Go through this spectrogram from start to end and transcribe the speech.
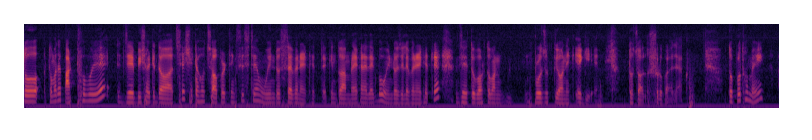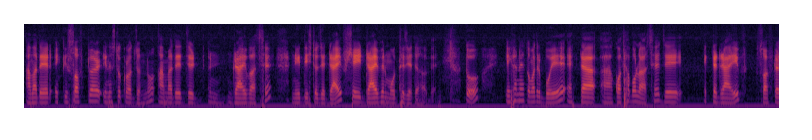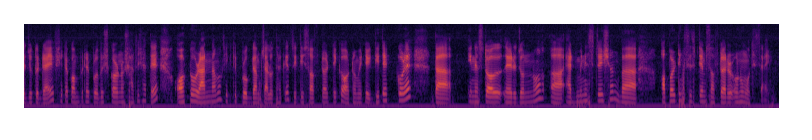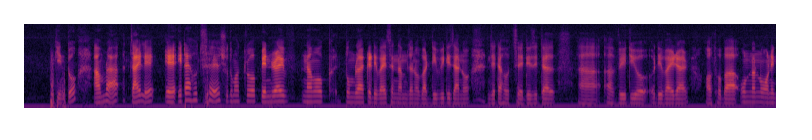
তো তোমাদের পাঠ্য বইয়ে যে বিষয়টি দেওয়া আছে সেটা হচ্ছে অপারেটিং সিস্টেম উইন্ডোজ সেভেনের ক্ষেত্রে। কিন্তু আমরা এখানে দেখব উইন্ডোজ ইলেভেনের ক্ষেত্রে যেহেতু বর্তমান প্রযুক্তি অনেক এগিয়ে। তো চলো শুরু করা যাক। তো প্রথমেই আমাদের একটি সফটওয়্যার ইনস্টল করার জন্য আমাদের যে ড্রাইভ আছে, নির্দিষ্ট যে ড্রাইভ সেই ড্রাইভের মধ্যে যেতে হবে। তো এখানে তোমাদের বইয়ে একটা কথা বলা আছে যে একটা ড্রাইভ সফটওয়্যারযুক্ত ড্রাইভ সেটা কম্পিউটার প্রবেশ করানোর সাথে সাথে অটো রান নামক একটি প্রোগ্রাম চালু থাকে, যেটি সফটওয়্যারটিকে অটোমেটিক ডিটেক্ট করে তা ইনস্টলের জন্য অ্যাডমিনিস্ট্রেশন বা অপারেটিং সিস্টেম সফটওয়্যারের অনুমতি চাই। কিন্তু আমরা চাইলে এটা হচ্ছে শুধুমাত্র পেনড্রাইভ নামক তোমরা একটা ডিভাইসের নাম জানো বা ডিভিডি জানো, যেটা হচ্ছে ডিজিটাল ভিডিও ডিভাইডার অথবা অন্যান্য অনেক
